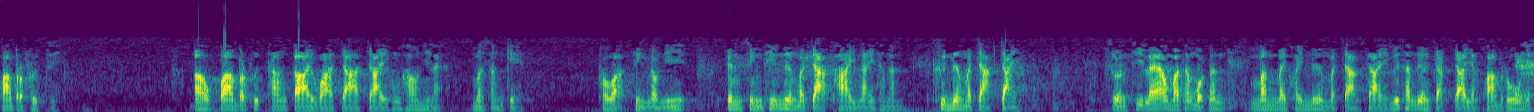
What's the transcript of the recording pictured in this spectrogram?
ความประพฤติสิ เอาความประพฤติทางกายวาจาใจของเขานี่แหละ มาสังเกต ราะว่าสิ่งเหล่านี้เป็นสิ่งที่เนื่องมาจากภายในทั้งนั้น คือเนื่องมาจากใจ ส่วนที่แล้วมาทั้งหมดนั้น มันไม่ค่อยเนื่องมาจากใจ หรือถ้าเนื่องจากใจอย่างความรู้เนี่ย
